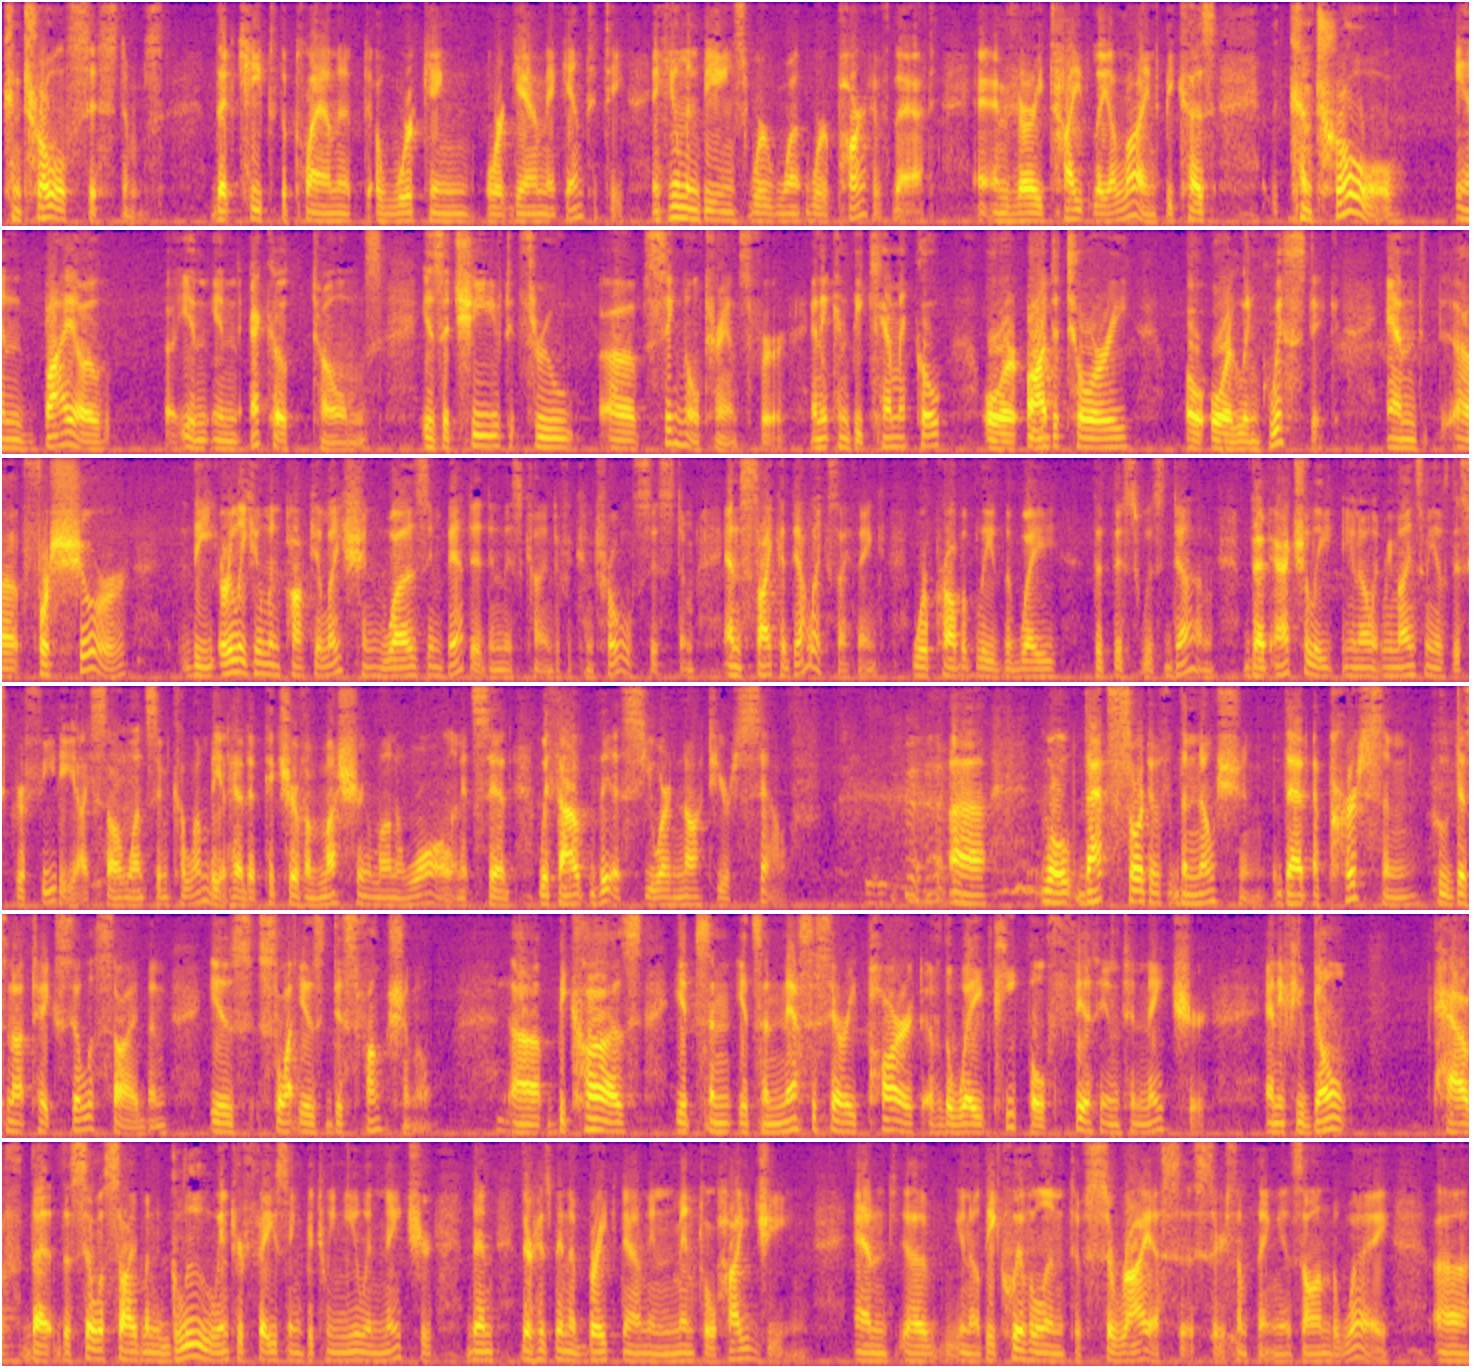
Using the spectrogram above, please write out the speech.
control systems that keep the planet a working organic entity. And human beings were, were part of that and very tightly aligned because control in bio uh, in in ecotomes is achieved through uh, signal transfer, and it can be chemical or auditory or, or linguistic, and uh, for sure. The early human population was embedded in this kind of a control system, and psychedelics, I think, were probably the way that this was done. That actually, you know, it reminds me of this graffiti I saw once in Colombia. It had a picture of a mushroom on a wall, and it said, Without this, you are not yourself. Uh, well, that's sort of the notion that a person who does not take psilocybin is, sli- is dysfunctional. Uh, because it's an it's a necessary part of the way people fit into nature, and if you don't have the, the psilocybin glue interfacing between you and nature, then there has been a breakdown in mental hygiene. And, uh, you know, the equivalent of psoriasis or something is on the way. Uh,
